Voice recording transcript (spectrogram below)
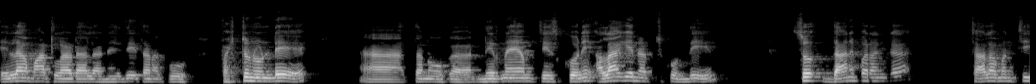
ఎలా మాట్లాడాలి అనేది తనకు ఫస్ట్ నుండే తను ఒక నిర్ణయం తీసుకొని అలాగే నడుచుకుంది. సో, దాని పరంగా చాలా మంచి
